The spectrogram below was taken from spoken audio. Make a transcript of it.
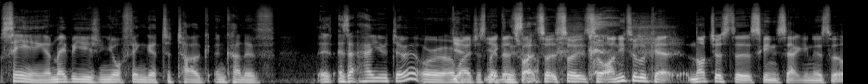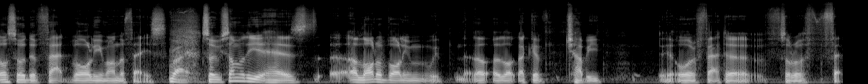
seeing and maybe using your finger to tug and kind of. Is that how you do it, or am I just making that's this right. up? So, so, so I need to look at not just the skin sagginess, but also the fat volume on the face. Right. So, if somebody has a lot of volume with a, a lot, like a chubby or a fatter sort of fa-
